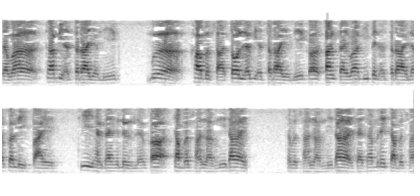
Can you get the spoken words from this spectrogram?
แต่ว่าถ้ามีอันตรายอย่างนี้ เมื่อเข้าพรรษาต้นแล้วมีอันตรายอย่างนี้ก็ตั้งใจว่านี้เป็นอันตรายแล้วก็หลีกไปที่แห่งใดแห่งหนึ่ง แล้วก็จำภาษาหลังนี้ได้จำภาษาหลังนี้ได้ แต่ถ้าไม่ได้จำภาษา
